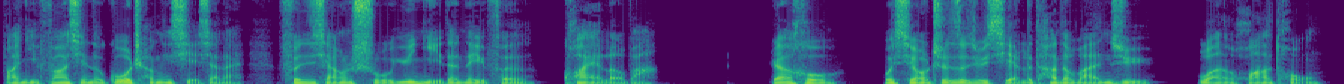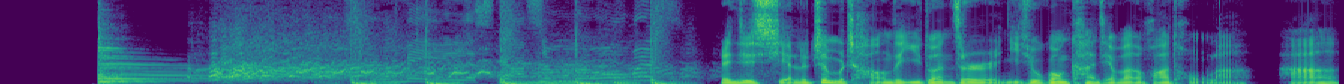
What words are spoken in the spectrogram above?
把你发现的过程写下来，分享属于你的那份快乐吧。然后我小侄子就写了他的玩具万花筒。人家写了这么长的一段字儿，你就光看见万花筒了啊？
